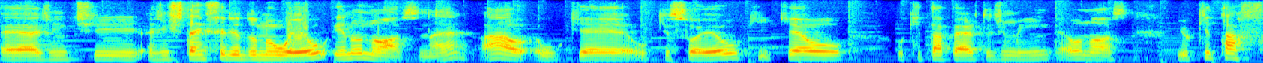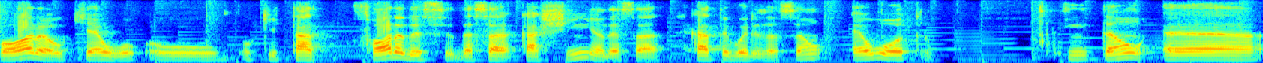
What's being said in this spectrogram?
é a gente a está inserido no eu e no nós, né? Ah, o que é o que sou eu, o que, que é o o que está perto de mim é o nosso. E o que está fora, o que é o, o, o que está fora desse, dessa caixinha, dessa categorização, é o outro. Então, é,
